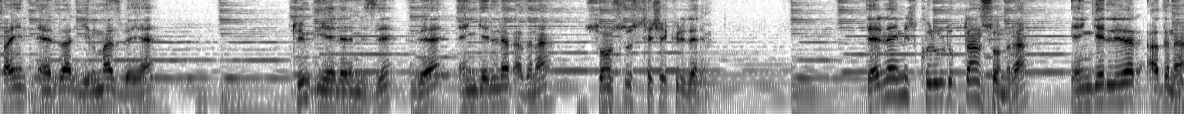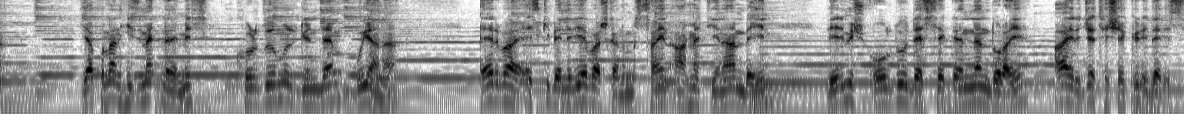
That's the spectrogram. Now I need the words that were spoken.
Sayın Erdal Yılmaz Bey'e, tüm üyelerimizi ve engelliler adına sonsuz teşekkür ederim. Derneğimiz kurulduktan sonra engelliler adına yapılan hizmetlerimiz kurduğumuz günden bu yana Erbaa eski belediye başkanımız Sayın Ahmet Yenan Bey'in vermiş olduğu desteklerinden dolayı ayrıca teşekkür ederiz.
